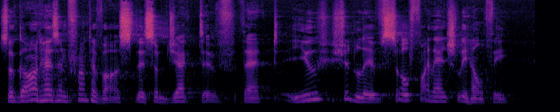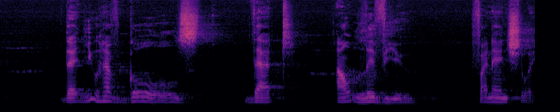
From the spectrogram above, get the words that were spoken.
So God has in front of us this objective that you should live so financially healthy that you have goals that outlive you financially.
